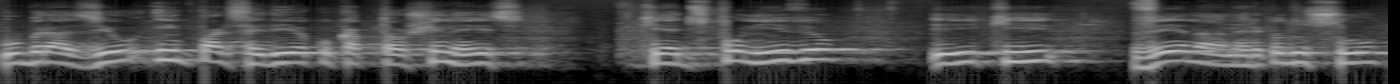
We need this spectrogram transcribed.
o Brasil em parceria com o capital chinês, que é disponível e que vê na América do Sul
